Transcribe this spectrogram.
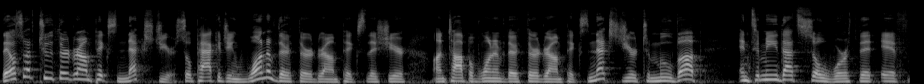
They also have two third round picks next year. So packaging one of their third round picks this year on top of one of their third round picks next year to move up. And to me, that's so worth it. If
